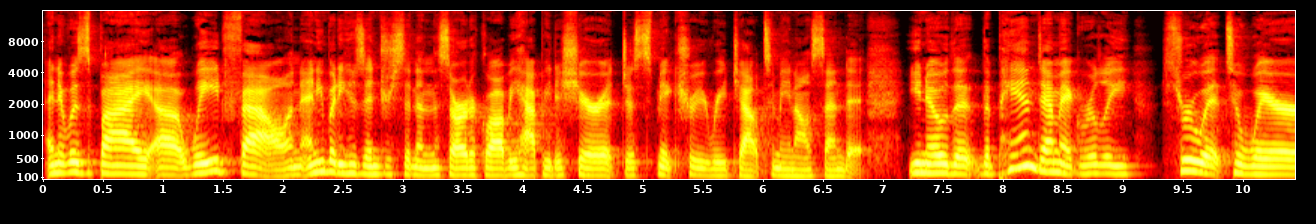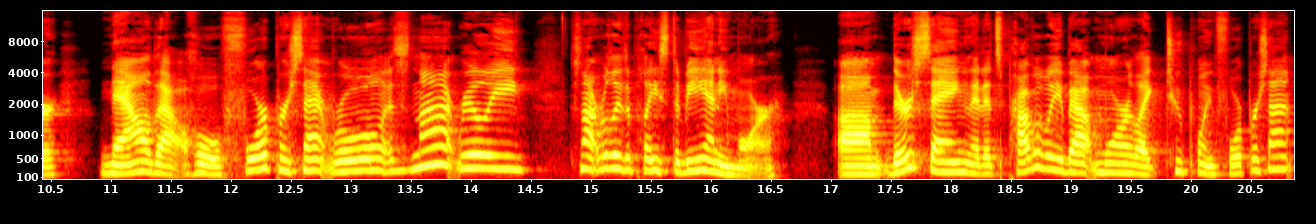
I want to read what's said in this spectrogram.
and it was by uh, Wade Pfau. And anybody who's interested in this article, I'll be happy to share it. Just make sure you reach out to me, and I'll send it. You know, the the pandemic really threw it to where now that whole four percent rule is not really it's not really the place to be anymore. Um, they're saying that it's probably about more like two point four percent.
